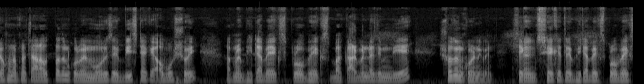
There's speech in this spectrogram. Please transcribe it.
যখন আপনার চারা উৎপাদন করবেন, মরিচের বীজটাকে অবশ্যই আপনার ভিটাবেক্স প্রোভেক্স বা কার্বেন্ডাজিম দিয়ে শোধন করে নেবেন। সেক্ষেত্রে ভিটাবেক্স প্রোভেক্স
